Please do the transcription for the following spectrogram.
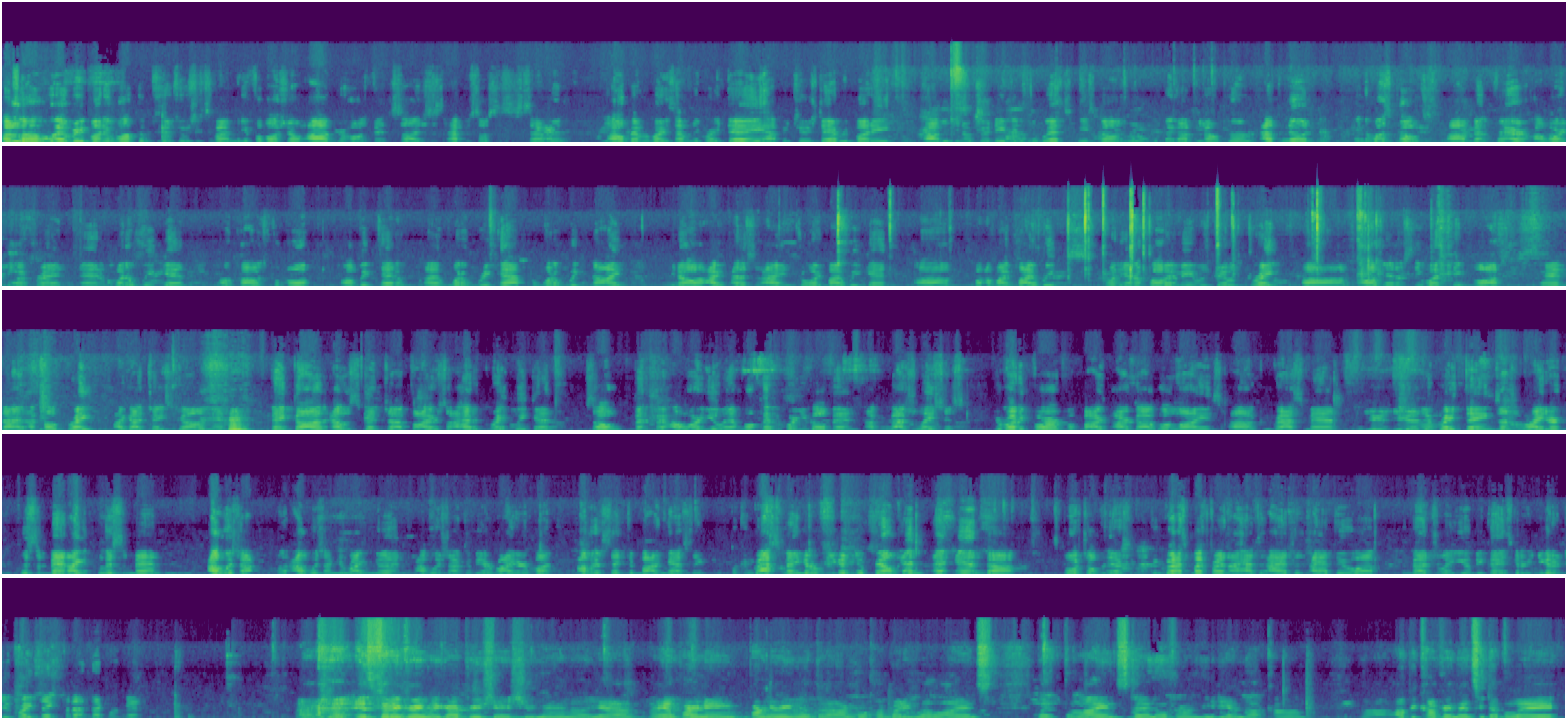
Hello, everybody. Welcome to the 265 Media Football Show. I'm your host, Vince. Uh, this is episode 67. I hope everybody's having a great day. Happy Tuesday, everybody. Happy, you know, good evening to the West, East Coast. Uh, you know, good afternoon in the West Coast. Um, ben Fair, how are you, my friend? And what a weekend of college football. Uh, week 10, uh, what a recap. What a week 9 you know, I, I listen. I enjoyed my weekend, um, my bye weeks for the NFL. I mean, it was it was great. Um, all the NFC West teams lost, and I, I felt great. I got Chase Young, and thank God Ellis Smith shot fire. So I had a great weekend. So benefit, how are you? And real quick before you go, Ben, uh, congratulations. You're running for our, our guy Will Lyons. Uh, congrats, man. You're, you're gonna do great things as a writer. Listen, Ben. I listen, man. I wish I I wish I could write good. I wish I could be a writer, but I'm gonna stick to podcasting. But congrats, man! You're gonna you're gonna do film and and uh, sports over there. Congrats, my friend. I had to I had to I had to uh, congratulate you because gonna, you're gonna do great things for that network, man. Uh, it's been a great week. I appreciate you, man. Uh, yeah, I am partnering partnering with uh, our, our, buddy Will Lyons with the Lions Den over on Medium.com. Uh, I'll be covering the NCAA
